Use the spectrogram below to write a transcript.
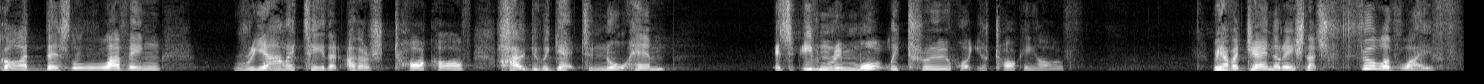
God this loving reality that others talk of? How do we get to know Him? Is it even remotely true what you're talking of? We have a generation that's full of life,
